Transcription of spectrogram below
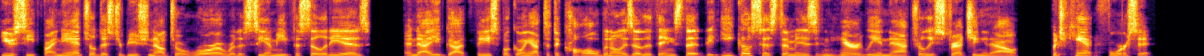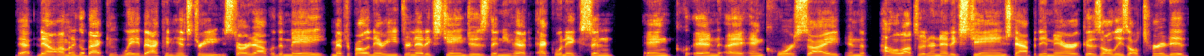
You see financial distribution out to Aurora, where the CME facility is. And now you've got Facebook going out to DeKalb and all these other things. The, the ecosystem is inherently and naturally stretching it out, but you can't force it. Now I'm going to go back way back in history. You started out with the MAE Metropolitan Area Ethernet exchanges. Then you had Equinix and and and uh, and CoreSite and the Palo Alto Internet Exchange, NAP of the Americas, all these alternative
